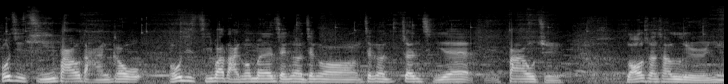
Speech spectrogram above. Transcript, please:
好似紙包蛋糕，好似紙包蛋糕咁樣整個整個整個張紙咧包住，攞上手暖嘅。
